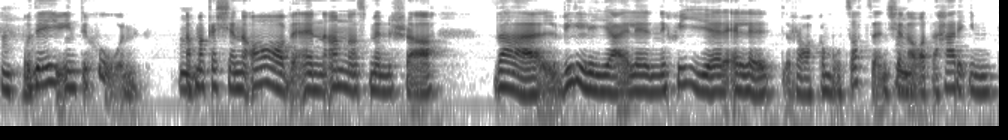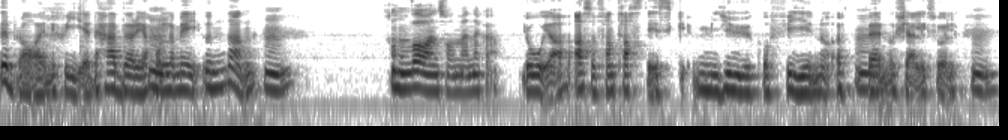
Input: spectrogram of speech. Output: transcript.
Mhm. Och det är ju intuition. Mm. Att man kan känna av en annans människa välvilja eller energier eller raka motsatsen. Känna Mm. av att det här är inte bra energier, det här bör jag Mm. hålla mig undan. Mm. Och hon var en sån människa. Jo ja, alltså fantastisk, mjuk och fin och öppen Mm. och kärleksfull. Mm.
